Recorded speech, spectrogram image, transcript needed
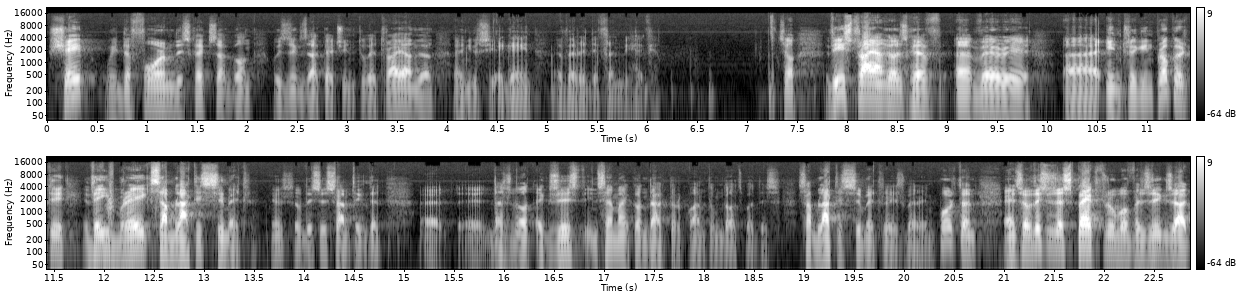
shape. We deform this hexagon with zigzag edge into a triangle, and you see again a very different behavior. So these triangles have a very uh, intriguing property. They break sublattice symmetry. Yes? So this is something that does not exist in semiconductor quantum dots, but this sublattice symmetry is very important. And so this is a spectrum of a zigzag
